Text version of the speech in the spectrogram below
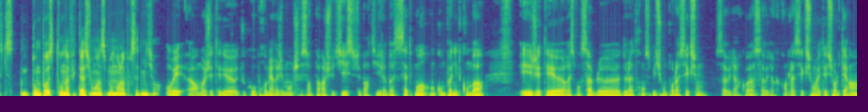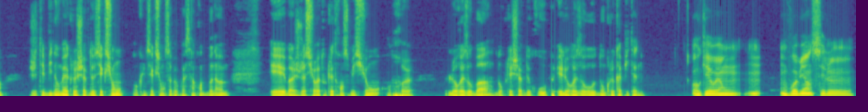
ton poste, ton affectation à ce moment-là pour cette mission? Oui, alors moi j'étais euh, du coup au premier régiment de chasseurs parachutistes, j'ai parti là-bas 7 mois en compagnie de combat et j'étais euh, responsable de la transmission pour la section. Ça veut dire quoi? Ça veut dire que quand la section était sur le terrain, j'étais binômé avec le chef de section, donc une section c'est à peu près 50 bonhommes, et bah, j'assurais toutes les transmissions entre le réseau bas, donc les chefs de groupe, et le réseau haut, donc le capitaine. Ok, ouais, on, on, on voit bien, c'est le.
